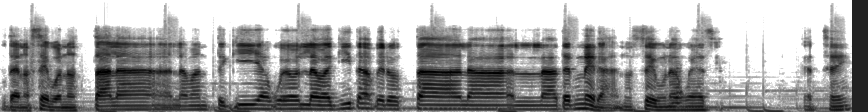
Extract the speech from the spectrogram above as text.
Puta, no sé, pues no está la, la mantequilla, weón, la vaquita, pero está la, la ternera, no sé, una wea así. ¿Cachai?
